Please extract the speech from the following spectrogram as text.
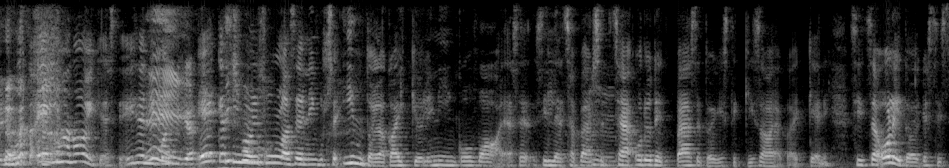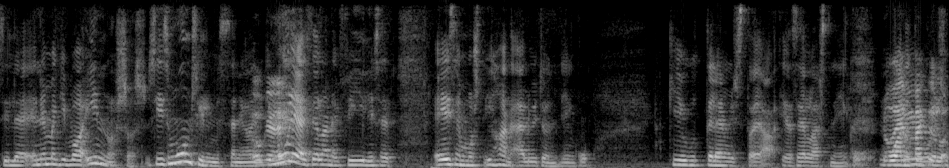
mutta ei ihan oikeasti. Ei se niin kuin, Eikä. ehkä siinä oli sulla se, niin kuin se into ja kaikki oli niin kovaa ja se, sille, että sä, pääsit, mm. sä odotit pääset oikeasti kisaan ja kaikkea, niin sit sä olit oikeasti sille enemmänkin vaan innossa. Siis mun silmissäni ainakin. Okei. Okay. Mulla jäi sellainen fiilis, että ei semmoista ihan älytön niin kuin, kiukuttelemista ja, ja sellaista niin kuin, No en mä kyllä,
